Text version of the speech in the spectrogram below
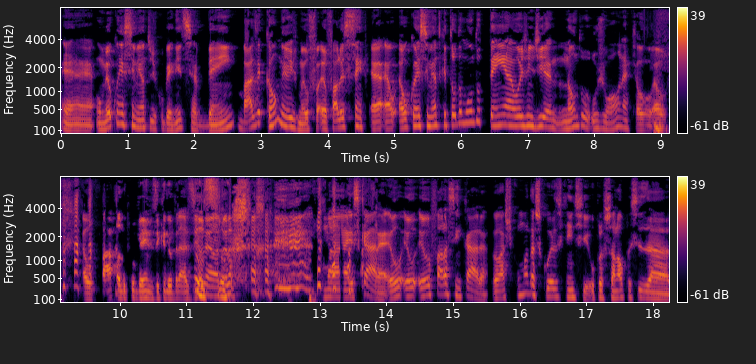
é, o meu conhecimento de Kubernetes é bem basicão mesmo. Eu, eu falo isso sem. É, é, é, o conhecimento que todo mundo tem hoje em dia. Não do o João, né? Que é o, é o, é o Papa do Kubernetes aqui do Brasil, né? Mas, cara, eu, eu, eu falo assim, cara, eu acho que uma das coisas que a gente, o profissional precisa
